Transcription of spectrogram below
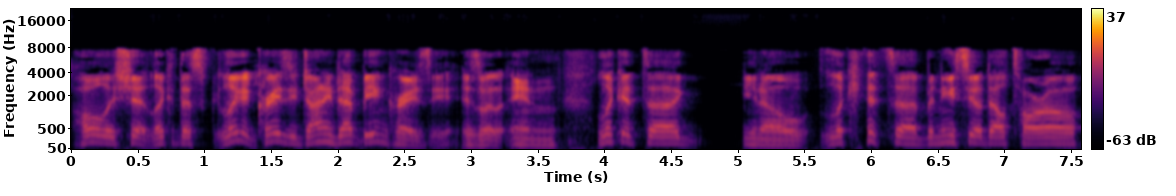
holy shit! Look at this! Look at crazy Johnny Depp being crazy. Is what in look at uh, you know look at uh, Benicio del Toro.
